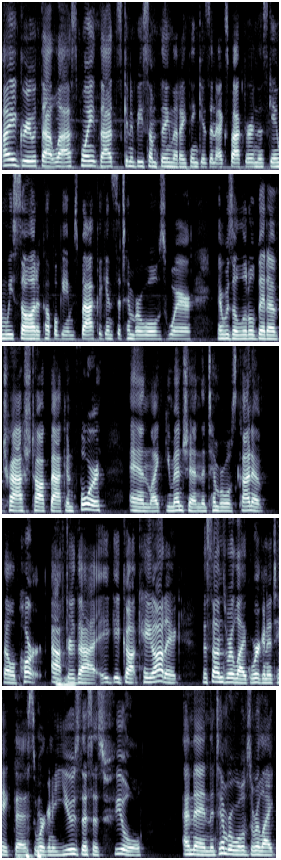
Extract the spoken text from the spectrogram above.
I agree with that last point. That's going to be something that I think is an X factor in this game. We saw it a couple games back against the Timberwolves where there was a little bit of trash talk back and forth. And like you mentioned, the Timberwolves kind of fell apart after mm-hmm. that. It, it got chaotic. The Suns were like, we're going to take this, we're going to use this as fuel. And then the Timberwolves were like,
